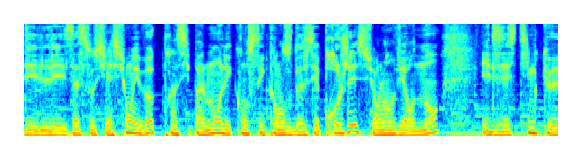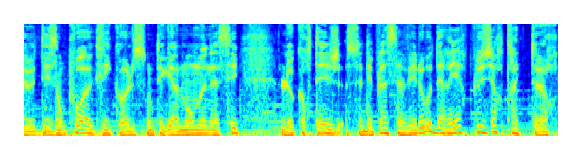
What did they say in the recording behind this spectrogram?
Les associations évoquent principalement les conséquences de ces projets sur l'environnement. Ils estiment que des emplois agricoles sont également menacés. Le cortège se déplace à vélo derrière plusieurs tracteurs.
